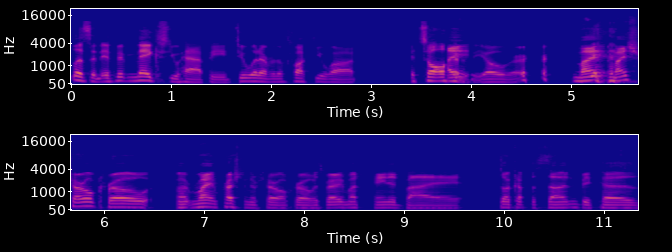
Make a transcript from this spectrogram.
listen if it makes you happy do whatever the fuck you want. It's all gonna I- be over. My my Sheryl Crow, uh, my impression of Sheryl Crow is very much painted by "Soak Up the Sun" because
